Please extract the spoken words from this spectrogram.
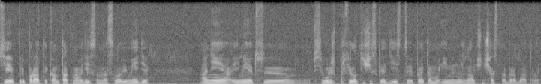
все препараты контактного действия на основе меди, они имеют э, всего лишь профилактическое действие, поэтому ими нужно очень часто обрабатывать.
